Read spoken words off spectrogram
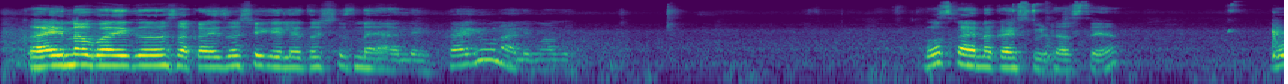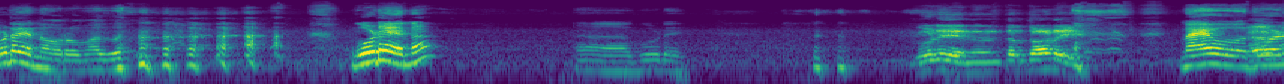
काही ना बाई ग सकाळी जसे गेले तसेच नाही आले. काय घेऊन आले मागं? रोज काय ना काय स्वीट असते हं? गोड आहे ना बरं माझं? गोड आहे ना? हा गोड आहे. गोडे आहे, नंतर दोड आहे. नाही हो दोड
